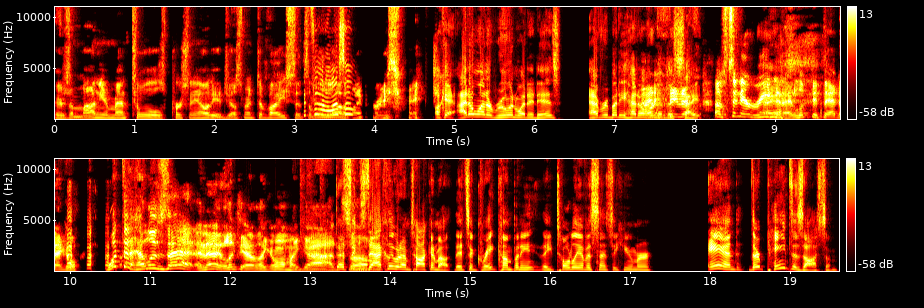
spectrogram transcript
there's a Monumentals personality adjustment device that's a little out of my price range. Okay, I don't want to ruin what it is. Everybody head over to the site. I'm sitting there reading it. I looked at that and I go, "What the hell is that?" And then I looked at it like, "Oh my god!" That's So- exactly what I'm talking about. It's a great company. They totally have a sense of humor. And their paint is awesome.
